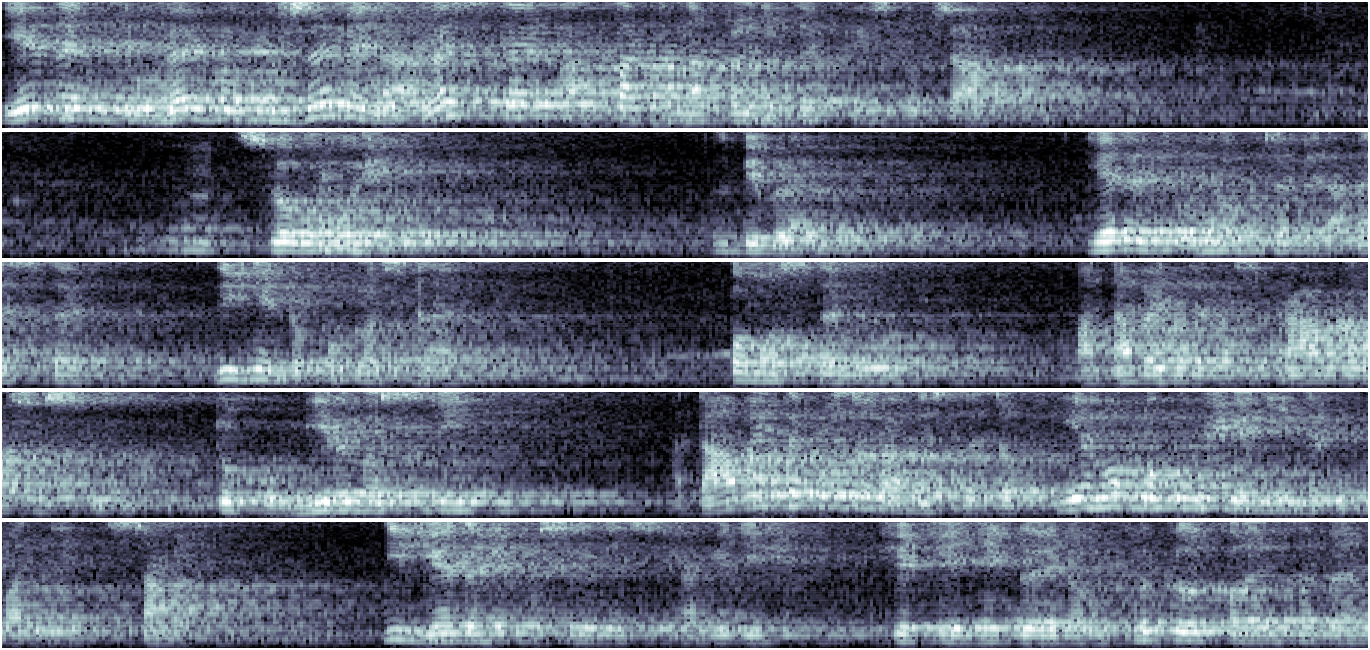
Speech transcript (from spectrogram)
Jeden druhého břemena neste a tak naplníte Kristův zákon. Slovo Boží z Bible. Jeden druhého břemena neste, když někdo poklesne, pomozte mu a naveďte na správnou cestu duchu mírnosti dávejte pozor, abyste do jeho pokušení neupadli sami. Když jedeš po silnici a vidíš, že tě někdo jenom frkl kolem tebe,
